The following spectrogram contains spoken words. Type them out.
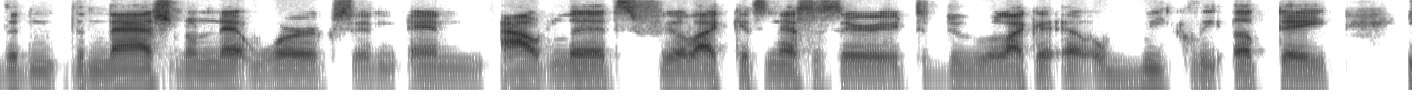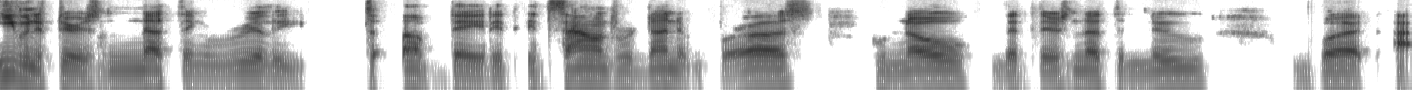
the the national networks and and outlets feel like it's necessary to do like a, a weekly update, even if there's nothing really to update. It it sounds redundant for us who know that there's nothing new, but I,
